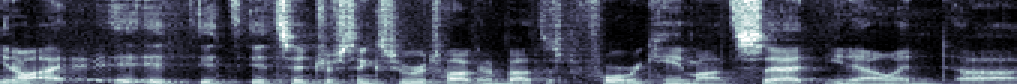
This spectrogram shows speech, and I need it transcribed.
you know, it, it, it's interesting because we were talking about this before we came on set, you know, and uh,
